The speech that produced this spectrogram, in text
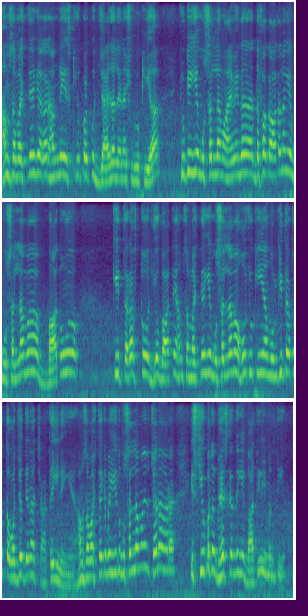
ہم سمجھتے ہیں کہ اگر ہم نے اس کے اوپر کچھ جائزہ لینا شروع کیا، کیونکہ یہ مسلمہ ہے میں نے دفعہ کہا تھا نا کہ مسلمہ باتوں کی طرف تو جو باتیں ہم سمجھتے ہیں کہ مسلمہ ہو چکی ہیں، ہم ان کی طرف تو توجہ دینا چاہتے ہی نہیں ہیں۔ ہم سمجھتے ہیں کہ بھائی یہ تو مسلمہ ہے، چلا آ رہا ہے۔ اس کے اوپر تو بحث کرنے کی بات ہی نہیں بنتی ہے۔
